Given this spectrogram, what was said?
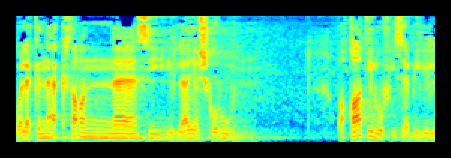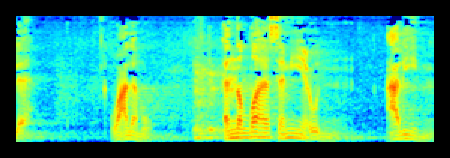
ولكن أكثر الناس لا يشكرون. وقاتلوا في سبيل الله. واعلموا أن الله سميع عليم.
